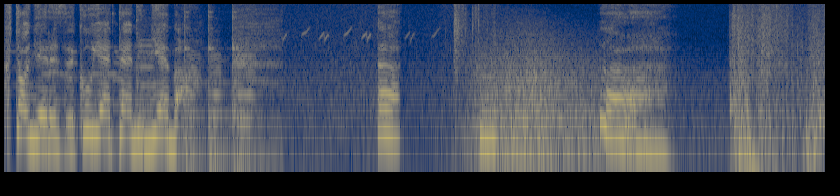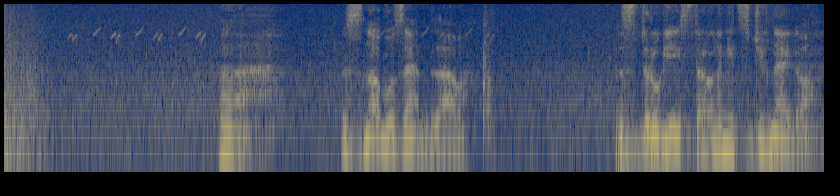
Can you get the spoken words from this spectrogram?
Kto nie ryzykuje, ten nie ma! E. E. Znowu zemdlał. Z drugiej strony nic dziwnego.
